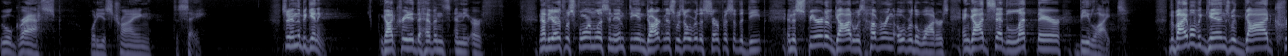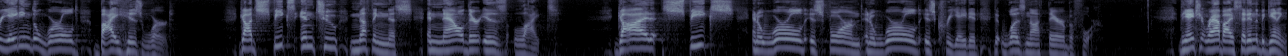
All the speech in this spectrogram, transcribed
we will grasp what he is trying to say. So, in the beginning, God created the heavens and the earth. Now, the earth was formless and empty, and darkness was over the surface of the deep, and the Spirit of God was hovering over the waters. And God said, Let there be light. The Bible begins with God creating the world by His word. God speaks into nothingness, and now there is light. God speaks, and a world is formed, and a world is created that was not there before. The ancient rabbis said in the beginning,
